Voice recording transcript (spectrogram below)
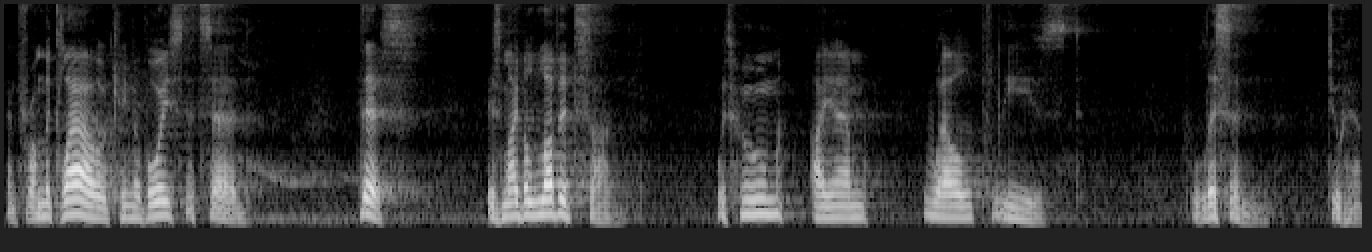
And from the cloud came a voice that said, this is my beloved Son, with whom I am well pleased. Listen to him.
